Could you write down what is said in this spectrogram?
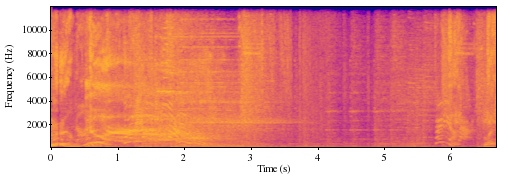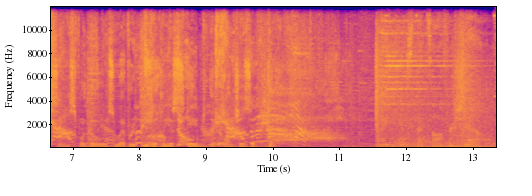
Ooh, nice. Blessings for those who have repeatedly escaped the clutches of death. I guess that's all for show.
